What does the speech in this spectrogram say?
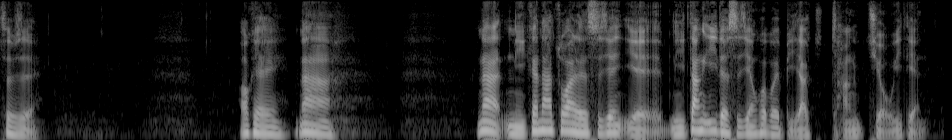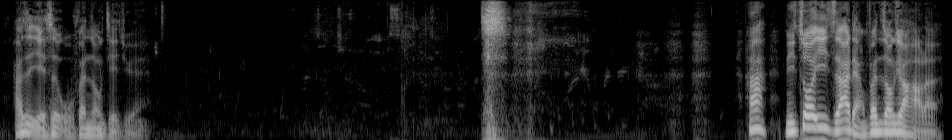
是不是？OK，那那你跟他做爱的时间也，你当一的时间会不会比较长久一点？还是也是五分钟解决？啊，你做一只要两分钟就好了。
